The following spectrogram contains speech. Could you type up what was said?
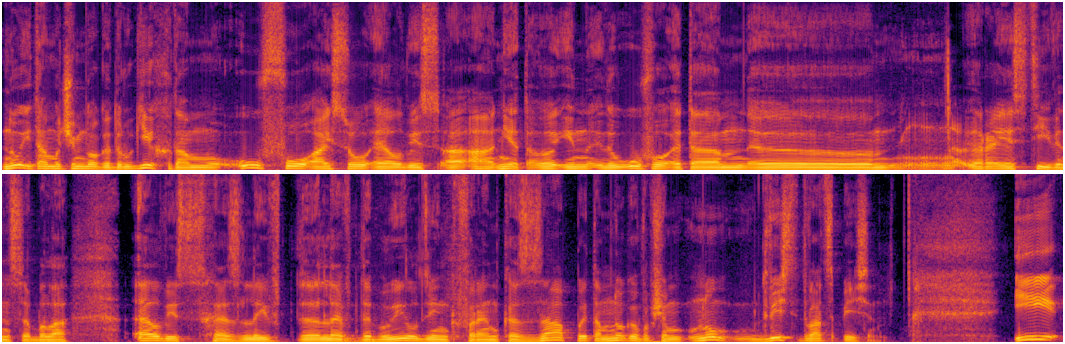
Ну и там очень много других, там UFO, I saw Elvis, а, а нет, in, UFO это э, Рэя Стивенса была, Elvis has lived, left the building, Фрэнка Заппы, там много, в общем, ну, 220 песен. И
